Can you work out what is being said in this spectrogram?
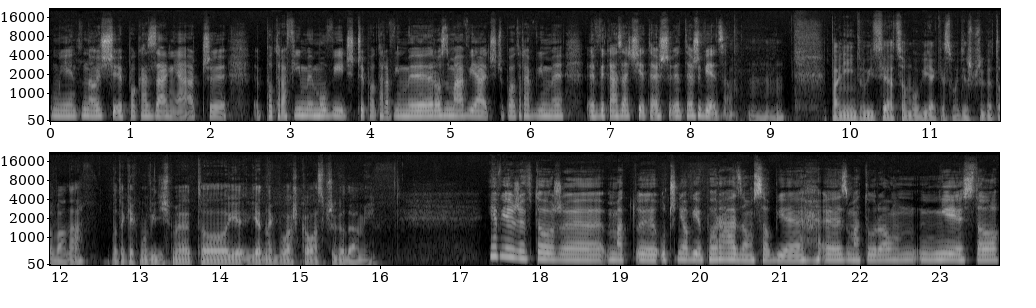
Umiejętność pokazania, czy potrafimy mówić, czy potrafimy rozmawiać, czy potrafimy wykazać się też, też wiedzą. Mhm. Pani intuicja, co mówi, jak jest młodzież przygotowana? Bo tak jak mówiliśmy, to je, jednak była szkoła z przygodami. Ja wierzę w to, że y, uczniowie poradzą sobie e, z maturą. Nie jest to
